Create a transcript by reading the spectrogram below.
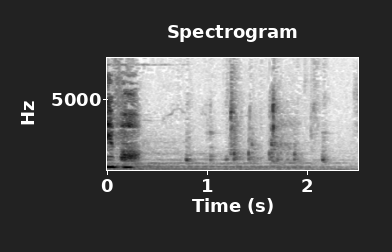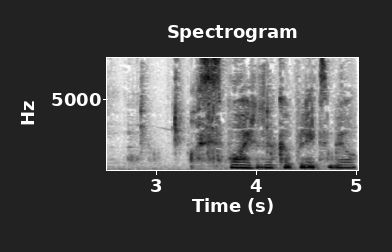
Neva. Aziz bu ayrılığı kabul etmiyor.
